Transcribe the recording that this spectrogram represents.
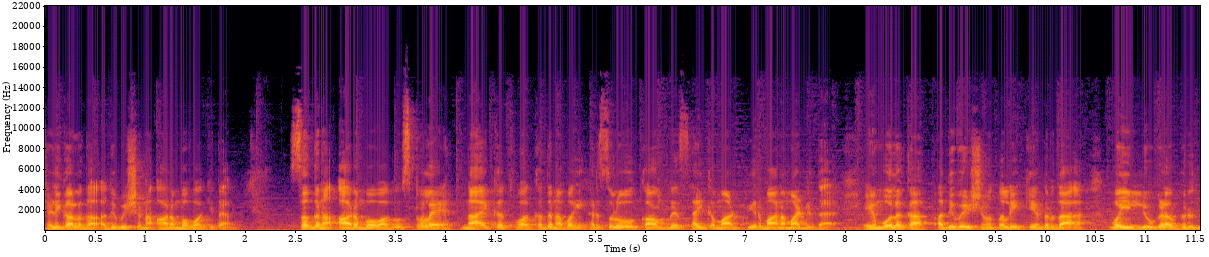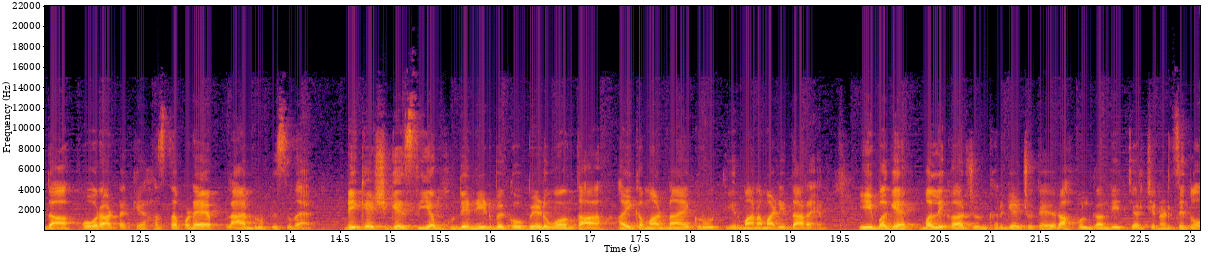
ಚಳಿಗಾಲದ ಅಧಿವೇಶನ ಆರಂಭವಾಗಿದೆ. ಸದನ ಆರಂಭವಾಗುವಷ್ಟರಲ್ಲೇ ನಾಯಕತ್ವ ಕದನ ಬಗೆಹರಿಸಲು ಕಾಂಗ್ರೆಸ್ ಹೈಕಮಾಂಡ್ ತೀರ್ಮಾನ ಮಾಡಿದೆ. ಈ ಮೂಲಕ ಅಧಿವೇಶನದಲ್ಲಿ ಕೇಂದ್ರದ ವೈಲ್ಯುಗಳ ವಿರುದ್ಧ ಹೋರಾಟಕ್ಕೆ ಹಸ್ತಪಡೆ ಪ್ಲಾನ್ ರೂಪಿಸಿದೆ. ಡಿಕೆಶಿಗೆ ಸಿಎಂ ಹುದ್ದೆ ನೀಡಬೇಕು ಬೇಡುವ ಅಂತ ಹೈಕಮಾಂಡ್ ನಾಯಕರು ತೀರ್ಮಾನ ಮಾಡಿದ್ದಾರೆ. ಈ ಬಗ್ಗೆ ಮಲ್ಲಿಕಾರ್ಜುನ್ ಖರ್ಗೆ ಜೊತೆ ರಾಹುಲ್ ಗಾಂಧಿ ಚರ್ಚೆ ನಡೆಸಿದ್ದು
